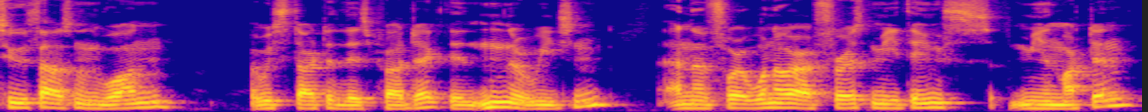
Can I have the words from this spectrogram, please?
2001. We started this project in Norwegian, and then for one of our first meetings, me and Martin,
